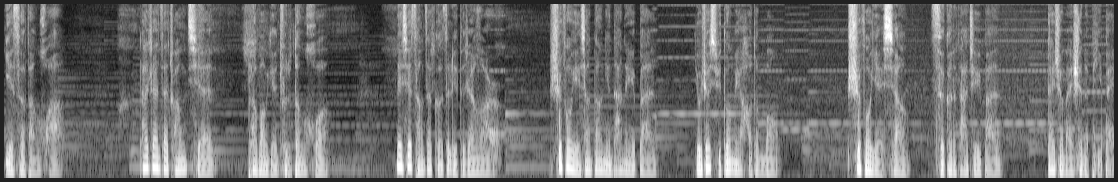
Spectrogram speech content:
夜色繁华。他站在窗前，眺望远处的灯火，那些藏在格子里的人儿，是否也像当年他那般，有着许多美好的梦？是否也像此刻的他这般？带着满身的疲惫，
